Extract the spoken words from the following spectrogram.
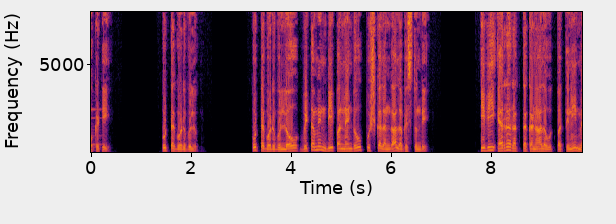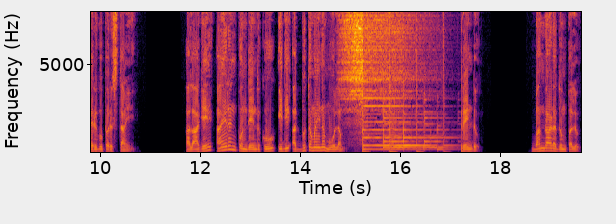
ఒకటి. పుట్టగొడుగులు. పుట్టగొడుగుల్లో విటమిన్ బి పన్నెండు పుష్కలంగా లభిస్తుంది. ఇవి ఎర్ర రక్త కణాల ఉత్పత్తిని మెరుగుపరుస్తాయి. అలాగే ఐరన్ పొందేందుకు ఇది అద్భుతమైన మూలం. రెండు. బంగాళదుంపలు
